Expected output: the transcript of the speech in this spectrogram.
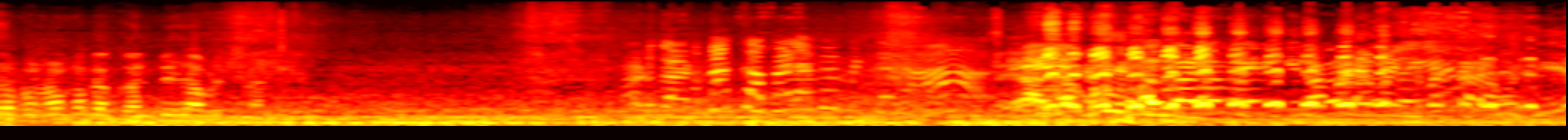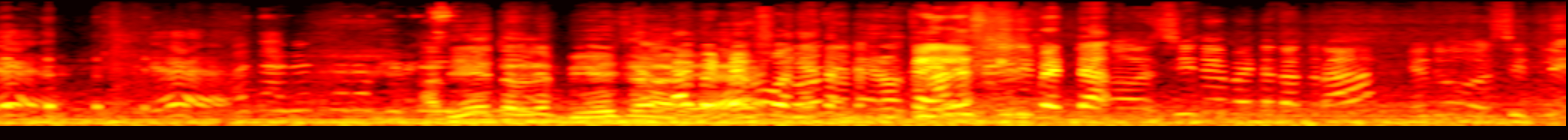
ಸ್ವಲ್ಪ ನೋಡ್ಕೊಬೇಕು ಕನ್ಫ್ಯೂಸ್ ಆಗ್ಬಿಡ್ತೀನಿ ನನಗೆ ಅದೇ ತರದೇ ಬೇಜಾರ. ಕೈಲಾಸಗಿರಿ ಬೆಟ್ಟ. ಸೀತೆ ಬೆಟ್ಟದ ಹತ್ರ ಇದು ಸಿದ್ಲಿ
